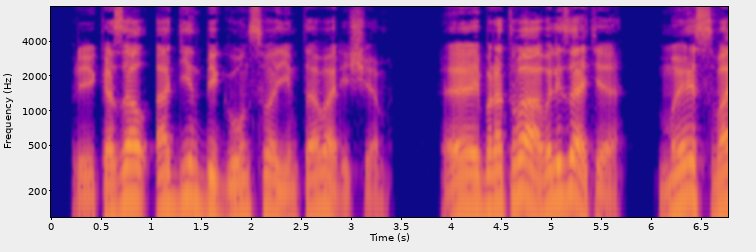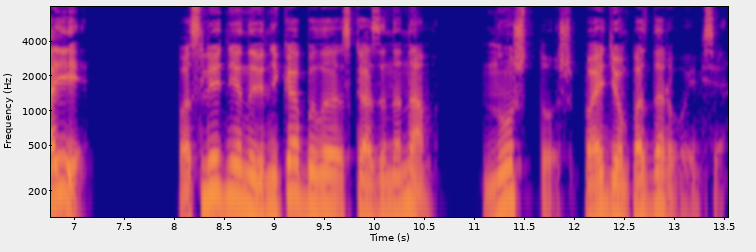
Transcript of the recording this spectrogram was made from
— приказал один бегун своим товарищам. «Эй, братва, вылезайте! Мы свои!» Последнее наверняка было сказано нам. Ну что ж, пойдем поздороваемся.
